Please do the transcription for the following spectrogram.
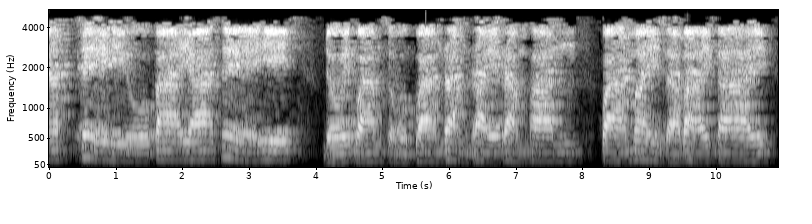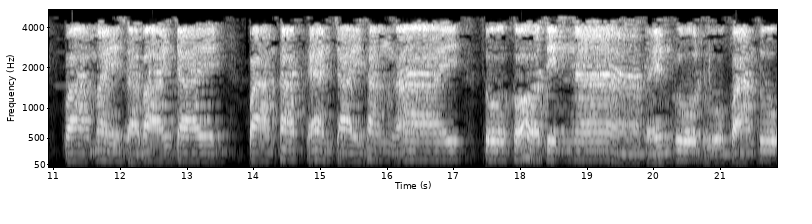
นัสเสหิอุปายาเสหิ โดยความโศกความร่ำไรรำพัน ความไม่สบายกาย ความไม่สบายใจ ความคับแค้นใจทั้งหลาย ทุกโคตินนาเป็นผู้ถูกความทุก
